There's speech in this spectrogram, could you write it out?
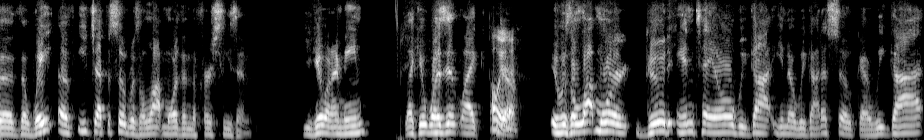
the the weight of each episode was a lot more than the first season you get what i mean like it wasn't like Oh Yeah. yeah. it was a lot more good intel. We got, you know, we got Ahsoka, we got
